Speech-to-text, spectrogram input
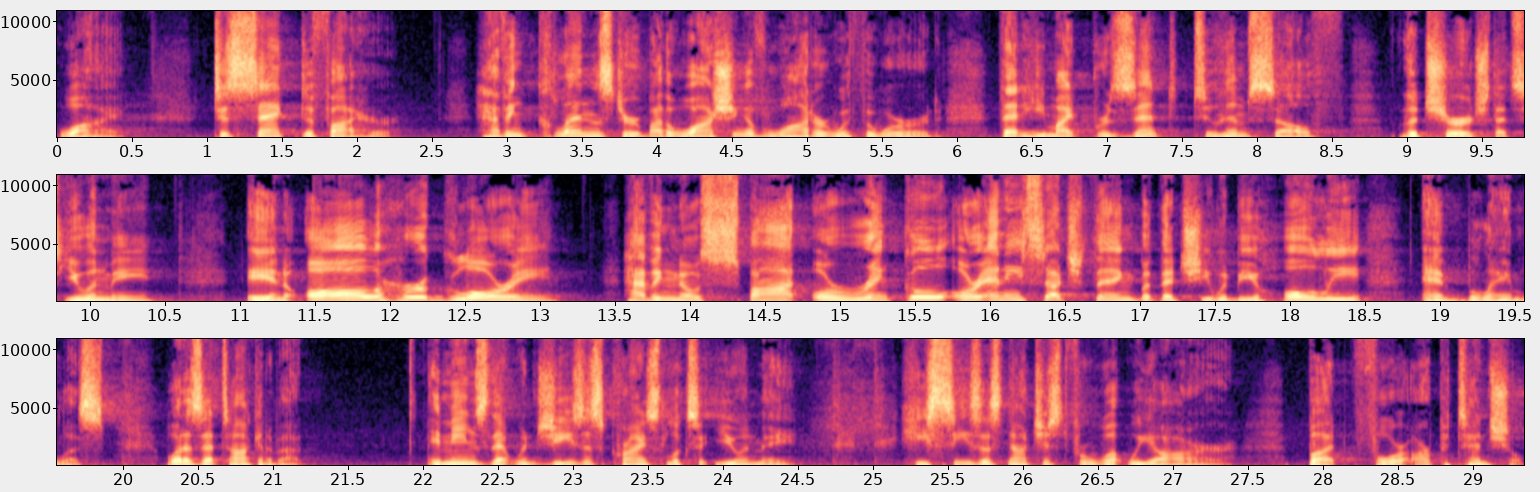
Why? To sanctify her having cleansed her by the washing of water with the word, that he might present to himself the church, that's you and me, in all her glory, having no spot or wrinkle or any such thing, but that she would be holy and blameless. What is that talking about? It means that when Jesus Christ looks at you and me, he sees us not just for what we are, but for our potential.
